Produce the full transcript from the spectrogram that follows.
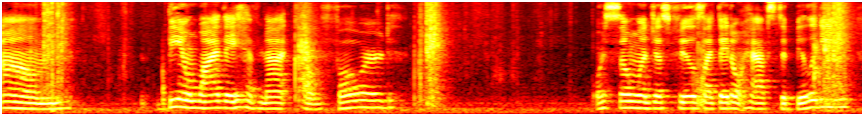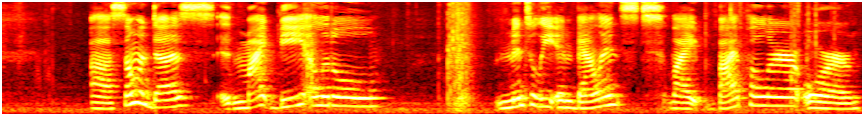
um, being why they have not come forward, or someone just feels like they don't have stability. Uh, someone does, it might be a little mentally imbalanced, like bipolar or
